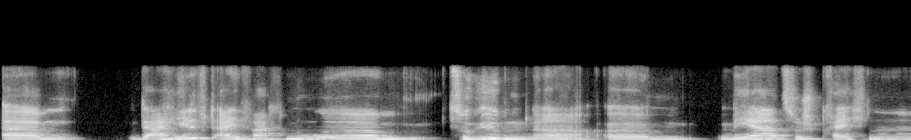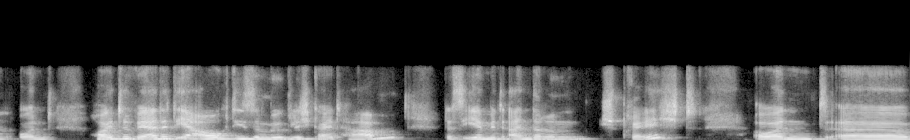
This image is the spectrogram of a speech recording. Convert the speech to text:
Ähm, da hilft einfach nur ähm, zu üben, ne? ähm, mehr zu sprechen. Und heute werdet ihr auch diese Möglichkeit haben, dass ihr mit anderen sprecht. Und äh,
